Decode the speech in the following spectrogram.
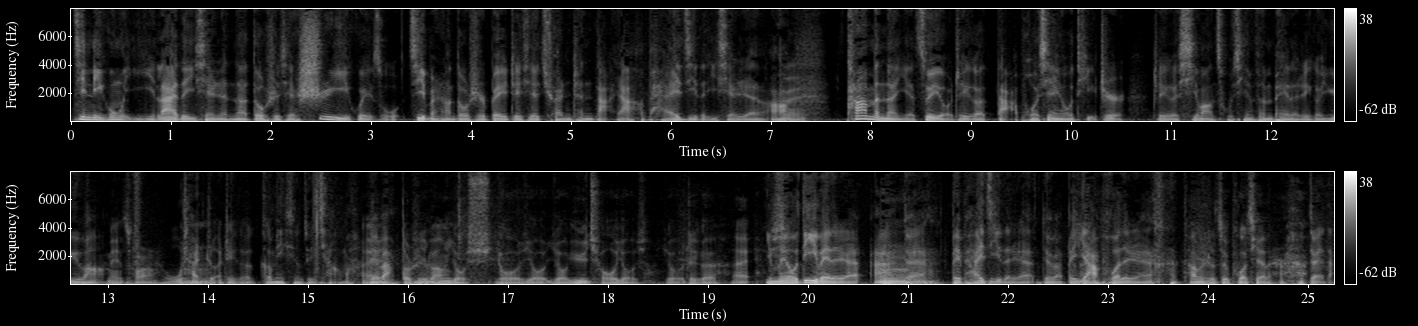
晋厉公依赖的一些人呢，都是些失意贵族，基本上都是被这些权臣打压和排挤的一些人啊。他们呢也最有这个打破现有体制，这个希望重新分配的这个欲望。没错，无产者这个革命性最强嘛，对吧？都是一帮有有有有欲求、有有这个哎，又没有地位的人啊，嗯对，被排挤的人，对吧？被压迫的人，他们是最迫切的，是吧？对的。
